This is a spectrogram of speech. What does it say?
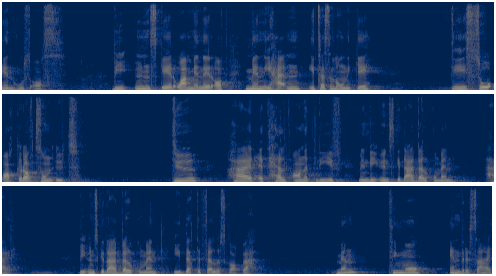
inn hos oss. Vi ønsker, og jeg mener at menigheten i Tessaloniki de så akkurat sånn ut. Du har et helt annet liv, men vi ønsker deg velkommen her. Vi ønsker deg velkommen i dette fellesskapet. Men ting må endre seg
